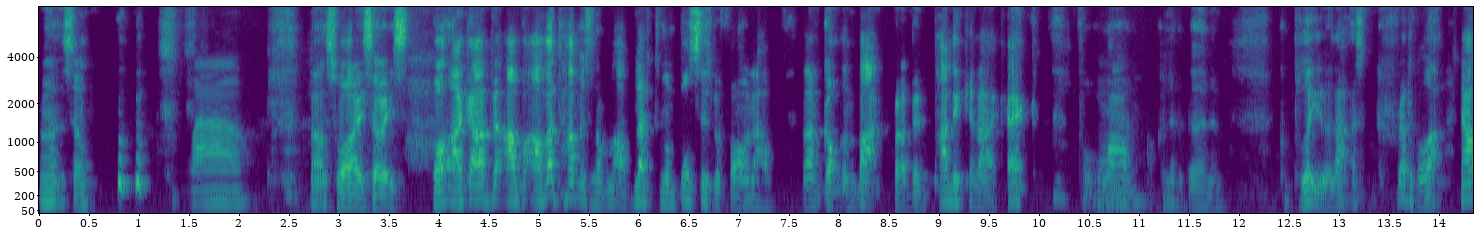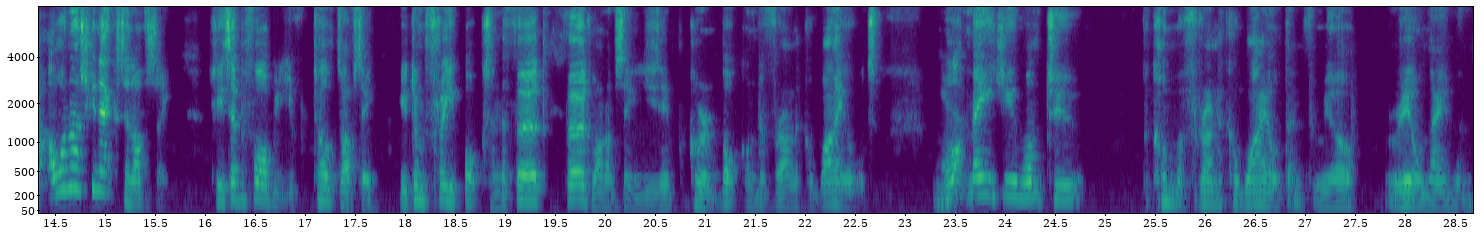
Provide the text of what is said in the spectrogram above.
Right, so Wow. that's why. So it's, but like I've, I've, I've had habits and I've, I've left them on buses before now, and I've got them back, but I've been panicking like heck. But Yeah. wow, I could never burn them completely with that. That's incredible. That now I want to ask you next, and obviously, she said before, but you've told us obviously you've done three books, and the third third one obviously you did current book under Veronica Wild. Yeah. What made you want to become a Veronica Wild then from your real name?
